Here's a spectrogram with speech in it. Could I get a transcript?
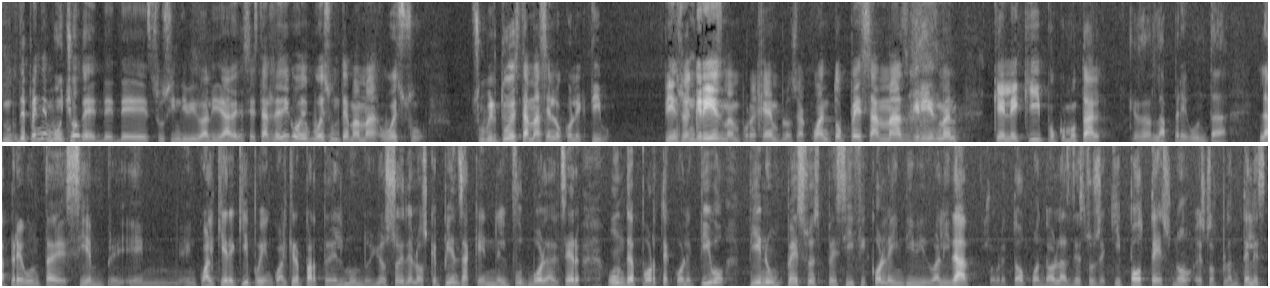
Depende mucho de, de- de sus individualidades. Este Atlético o es un tema más, o es su, su virtud está más en lo colectivo. Pienso en Griezmann, por ejemplo. O sea, ¿cuánto pesa más Griezmann que el equipo como tal? Esa es la pregunta, la pregunta de siempre en, cualquier equipo y en cualquier parte del mundo. Yo soy de los que piensa que en el fútbol, al ser un deporte colectivo, tiene un peso específico la individualidad, sobre todo cuando hablas de estos equipotes, ¿no? estos planteles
